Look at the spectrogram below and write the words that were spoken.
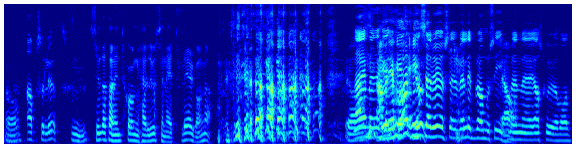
Ja. Absolut. Mm. Synd att han inte sjöng Hallucinate fler gånger. ja. Nej men, ja, men det är helt, helt just. seriöst, det är väldigt bra musik. Ja. Men eh, jag skulle ha valt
